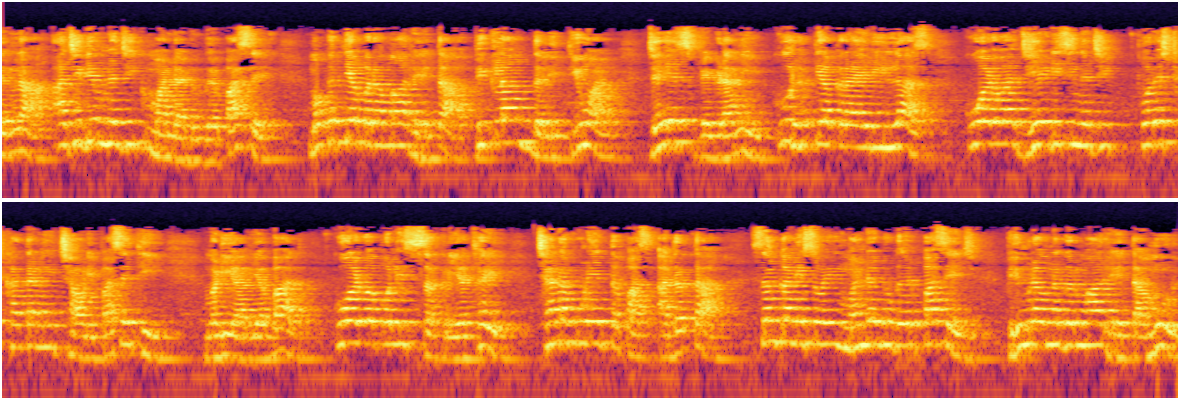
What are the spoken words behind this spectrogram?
શહેરના આજીડેમ નજીક માંડા ડુંગર પાસે મગત્યાપરામાં રહેતા વિકલાંગ દલિત યુવાન જયેશ વેગડાની કુર હત્યા કરાયેલી લાશ કુવાડવા જીઆઈડીસી નજીક ફોરેસ્ટ ખાતાની છાવણી પાસેથી મળી આવ્યા બાદ કુવાડવા પોલીસ સક્રિય થઈ છાનાપુણે તપાસ આદરતા શંકાની સોય માંડા ડુંગર પાસે જ ભીમરાવનગરમાં રહેતા મૂળ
